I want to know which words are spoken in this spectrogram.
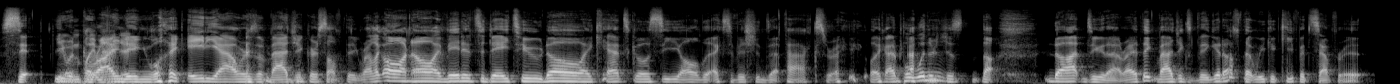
sit You you, know, wouldn't play grinding like 80 hours of magic or something? Right? Like, oh no, I made it to day two. No, I can't go see all the exhibitions at PAX, right? Like, I'd rather wouldn't- just not, not do that, right? I think magic's big enough that we could keep it separate.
